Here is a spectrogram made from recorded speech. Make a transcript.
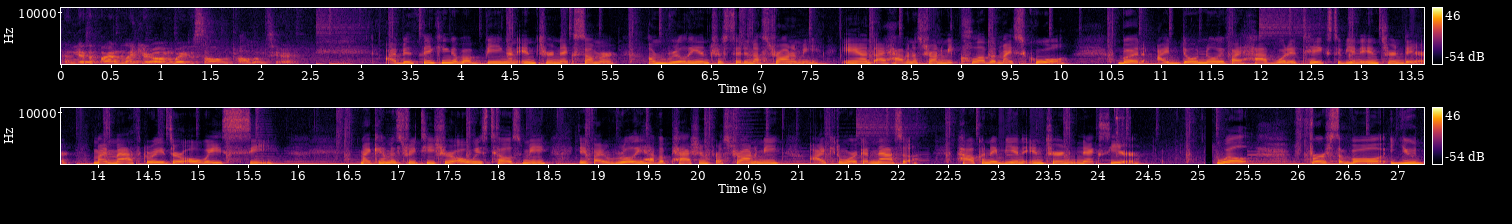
and you have to find like your own way to solve the problems here. I've been thinking about being an intern next summer. I'm really interested in astronomy and I have an astronomy club at my school, but I don't know if I have what it takes to be an intern there. My math grades are always C. My chemistry teacher always tells me if I really have a passion for astronomy, I can work at NASA. How can I be an intern next year? Well, first of all, you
